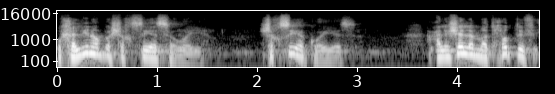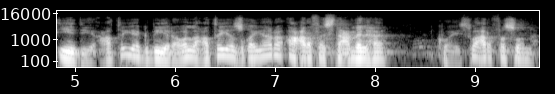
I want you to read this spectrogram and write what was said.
وخلينا ابقى شخصية سوية شخصية كويسة. علشان لما تحط في إيدي عطية كبيرة ولا عطية صغيرة أعرف أستعملها كويس وأعرف أصونها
